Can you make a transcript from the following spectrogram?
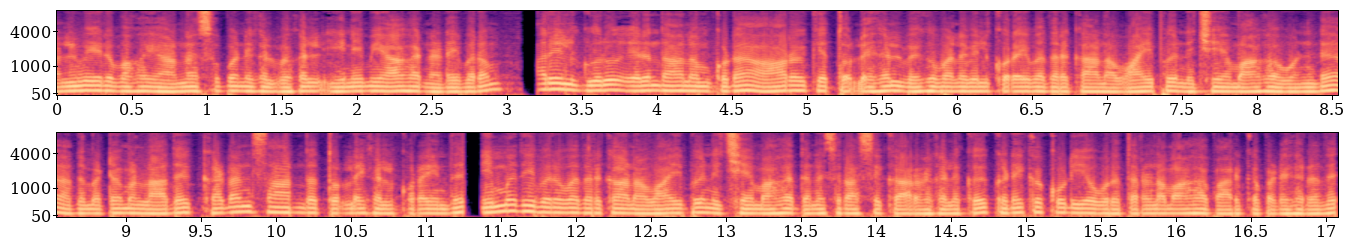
பல்வேறு வகையான சுப நிகழ்வுகள் இனிமையாக நடைபெறும். அதில் குரு இருந்தாலும் கூட ஆரோக்கிய தொல்லைகள் வெகுவளவில் குறைவதற்கான வாய்ப்பு நிச்சயமாக உண்டு. அது மட்டுமல்லாது கடன் சார்ந்த தொல்லைகள் குறைந்து நிம்மதி பெறுவதற்கான வாய்ப்பு நிச்சயமாக தனுசு ராசிக்காரர்களுக்கு கிடைக்கக்கூடிய ஒரு தருணமாக பார்க்கப்படுகிறது.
